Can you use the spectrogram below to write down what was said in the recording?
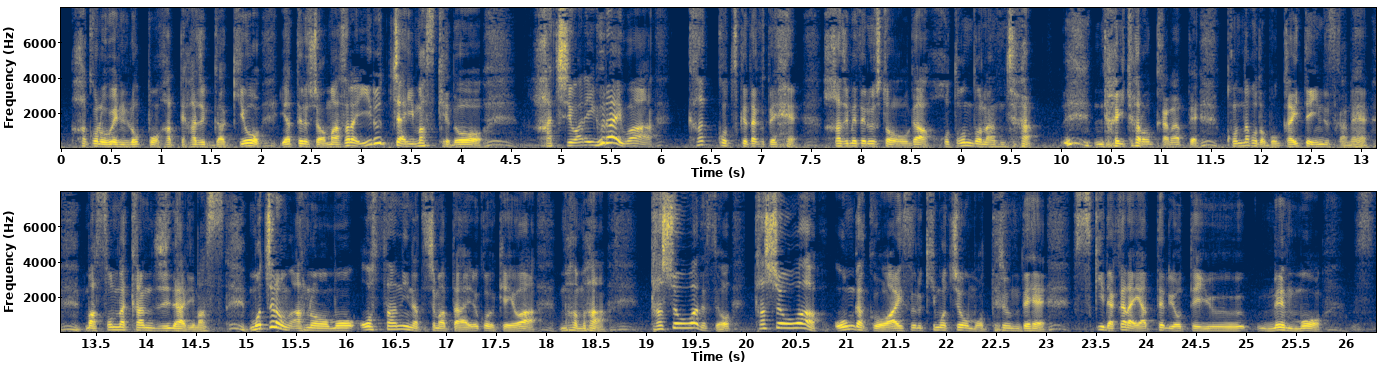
箱の上に6本貼って弾く楽器をやってる人は、まあそれはいるっちゃいますけど、8割ぐらいは、カッコつけたくて始めてる人がほとんどなんじゃ。ないだろうかなって、こんなこと僕が言っていいんですかね。まあそんな感じであります。もちろん、あの、もうおっさんになってしまった横井系は、まあまあ、多少はですよ、多少は音楽を愛する気持ちを持ってるんで、好きだからやってるよっていう面も、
